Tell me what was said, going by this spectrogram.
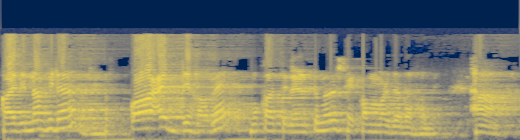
কয়েদিন নাম ফিট হয় না যে হবে মুকাতিলের তুলনায় সে কম মর্যাদা হবে। হ্যাঁ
